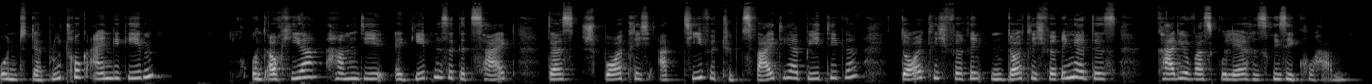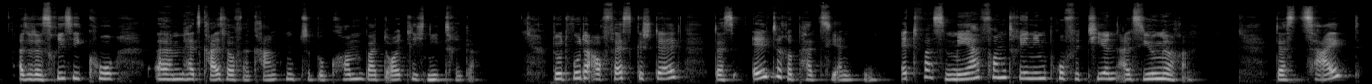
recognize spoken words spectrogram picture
und der Blutdruck eingegeben. Und auch hier haben die Ergebnisse gezeigt, dass sportlich aktive Typ-2-Diabetiker deutlich, verring deutlich verringertes kardiovaskuläres Risiko haben. Also das Risiko, ähm, Herz-Kreislauf-Erkrankungen zu bekommen, war deutlich niedriger. Dort wurde auch festgestellt, dass ältere Patienten etwas mehr vom Training profitieren als jüngere. Das zeigt,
